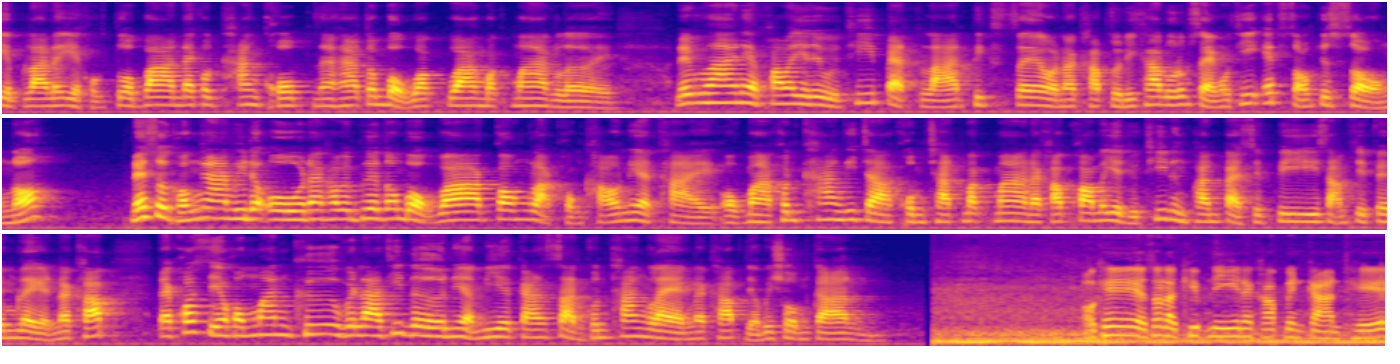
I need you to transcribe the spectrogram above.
เก็บรายละเอียดของตัวบ้านได้ค่อนข้างครบนะฮะต้องบอกว่ากว้างมาก ๆเลยเลนส์วายเนี่ยความละเอียดจะอยู่ที่ 8 ล้านพิกเซลนะครับ ตัวนี้ค่ารูรับแสงอยู่ที่ f 2.2 เนาะ ในส่วนของงานวิดีโอนะครับเพื่อนๆต้องบอกว่ากล้องหลักของเขาเนี่ยถ่ายออกมาค่อนข้างที่จะคมชัดมากๆนะครับความละเอียดอยู่ที่ 1080p 30 เฟรมเรทนะครับแต่ข้อเสียของมันคือเวลาที่เดินเนี่ยมีอาการสั่นค่อนข้างแรงนะครับ เดี๋ยวไปชมกันโอเคสำหรับคลิปนี้นะครับ เป็นการเทส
